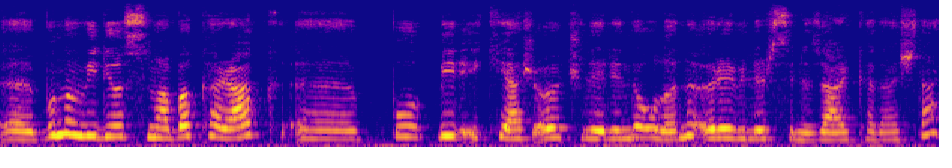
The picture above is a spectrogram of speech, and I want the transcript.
Ee, bunun videosuna bakarak e, bu 1-2 yaş ölçülerinde olanı örebilirsiniz arkadaşlar.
